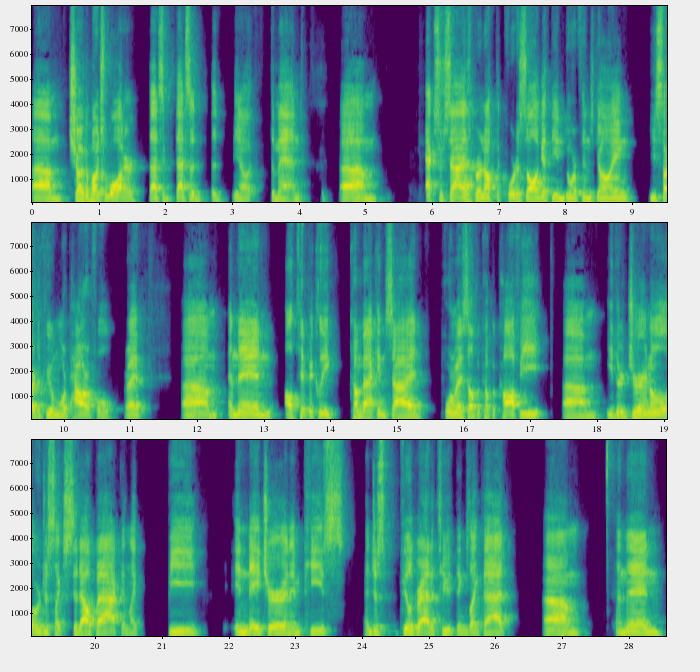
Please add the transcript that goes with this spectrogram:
um, chug a bunch of water. That's a that's a, a you know demand. Um, exercise, burn off the cortisol, get the endorphins going. You start to feel more powerful, right? Um, and then I'll typically come back inside, pour myself a cup of coffee, um, either journal or just like sit out back and like be in nature and in peace and just feel gratitude, things like that. Um, and then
